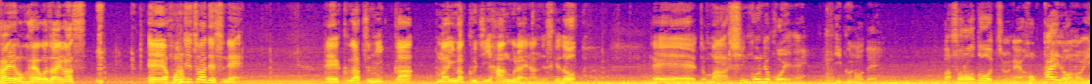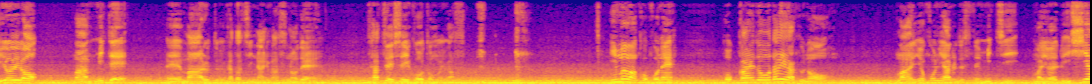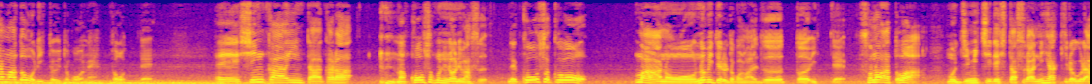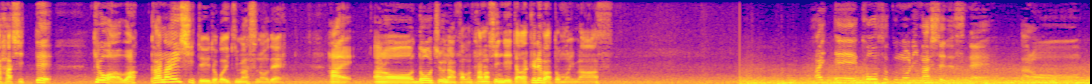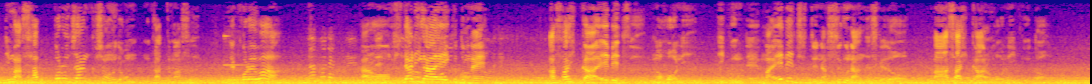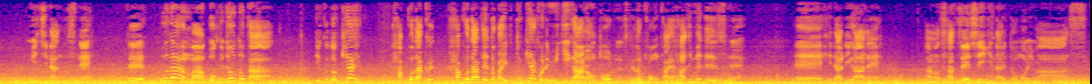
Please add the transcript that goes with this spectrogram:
はい、おはようございます。えー本日はですね、えー9月3日、まあ今9時半ぐらいなんですけど、えーと、まあ新婚旅行へね、行くので、まあその道中ね、北海道のいろいろ、まあ見て、えー回るという形になりますので、撮影していこうと思います。今はここね、北海道大学の、まあ横にあるですね、道、まあいわゆる石山通りというところをね、通って、えー新川インターから、まあ、高速に乗ります。で、高速を、まあ、あの伸びてるところまでずっと行って、その後は、もう地道でひたすら200キロぐらい走って、今日は稚内市というところ行きますので、はい。あの道中なんかも楽しんでいただければと思います。はい、えー、高速乗りましてですね、あのー今、札幌ジャンクションのところ向かってます。で、これは、あの左側へ行くとね、旭川江別の方に行くんで、まあ、江別っていうのはすぐなんですけど、まあ、旭川の方に行くと道なんですね。で普段まあ牧場とか行く時は函館函館とか行く時はこれ右側のを通るんですけど今回初めてですね、えー左側ねあの撮影していきたいと思います。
